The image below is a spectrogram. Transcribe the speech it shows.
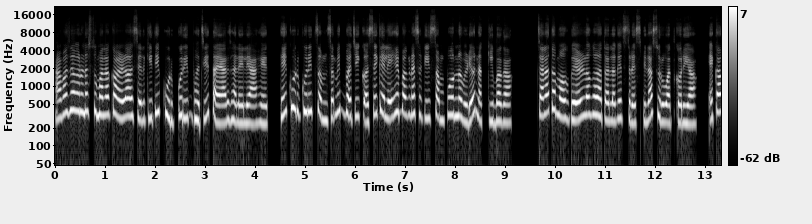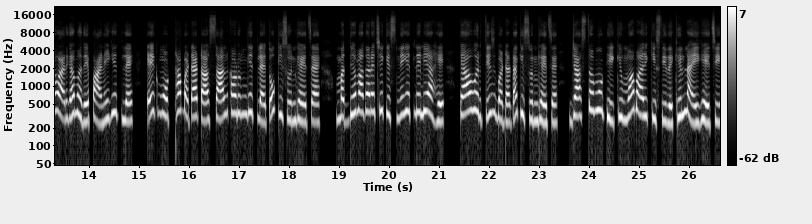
आवाजावरूनच तुम्हाला कळलं असेल की ती कुरकुरीत भजी तयार झालेली आहेत. हे कुरकुरीत चमचमीत भजी कसे केले हे बघण्यासाठी संपूर्ण व्हिडिओ नक्की बघा. चला तर मग वेळ न घालवता लगेच रेसिपीला सुरुवात करूया. एका वाडग्यामध्ये पाणी घेतले, एक मोठा बटाटा साल काढून घेतलाय तो किसून घ्यायचा आहे. मध्यम आकाराची किसणी घेतलेली आहे, त्यावरतीच बटाटा किसून घ्यायचा आहे जास्त मोठी किंवा बारीक किसणी देखील नाही घ्यायची.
